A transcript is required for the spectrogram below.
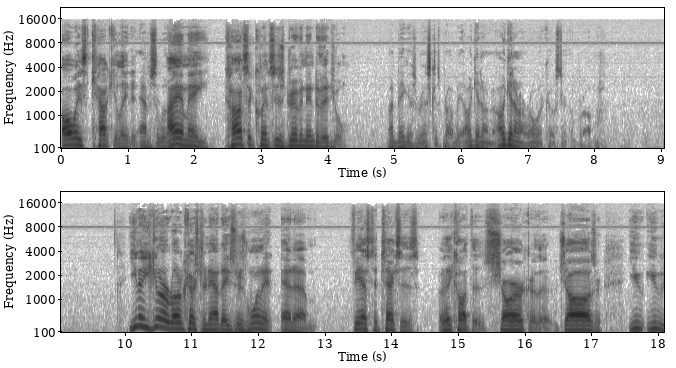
always calculated. Absolutely. I am a consequences driven individual. My biggest risk is probably I'll get on I'll get on a roller coaster, no problem. You know, you get on a roller coaster nowadays. There's one at at um, Fiesta, Texas. Or they call it the Shark or the Jaws, or you you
